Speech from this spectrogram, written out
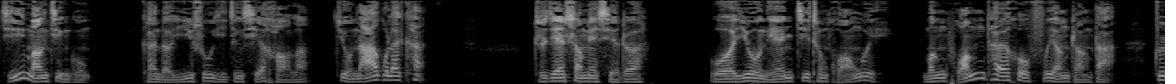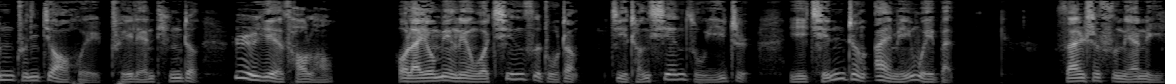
急忙进宫，看到遗书已经写好了，就拿过来看。只见上面写着：“我幼年继承皇位，蒙皇太后抚养长大，谆谆教诲，垂帘听政，日夜操劳。后来又命令我亲自主政，继承先祖遗志，以勤政爱民为本。三十四年里，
